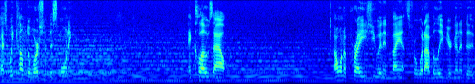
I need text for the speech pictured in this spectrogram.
as we come to worship this morning and close out. I want to praise you in advance for what I believe you're going to do.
